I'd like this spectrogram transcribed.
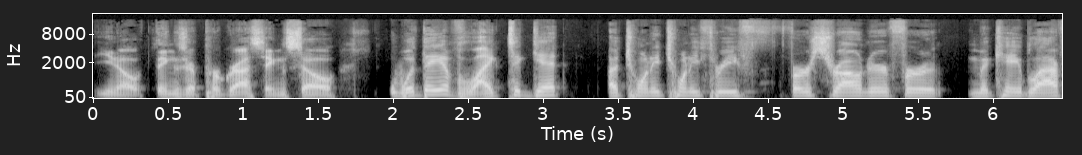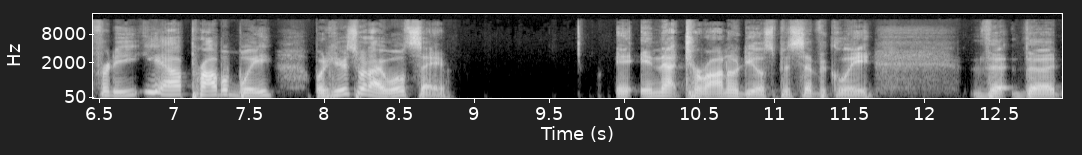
you know things are progressing. So would they have liked to get a 2023 first rounder for McCabe Lafferty? Yeah, probably. But here's what I will say. In, that Toronto deal specifically, the the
